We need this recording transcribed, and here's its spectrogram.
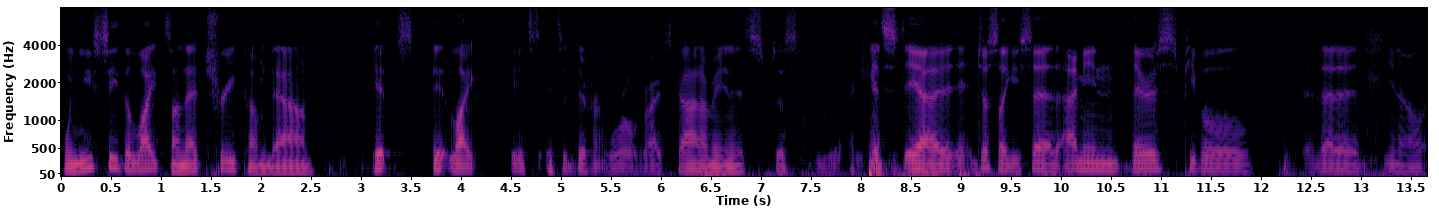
When you see the lights on that tree come down, it's it like it's it's a different world, right, Scott? I mean, it's just I can't. It's yeah, it, just like you said. I mean, there's people that have, you know,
